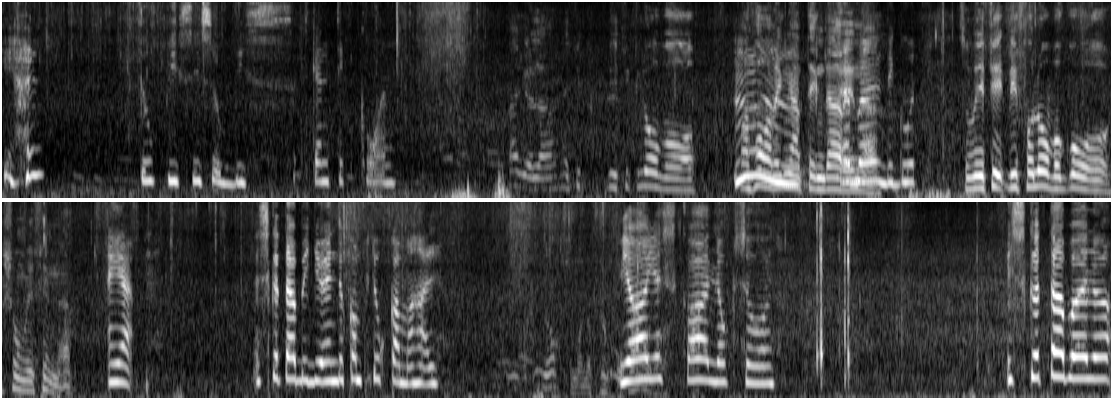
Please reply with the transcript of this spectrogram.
here two pieces of this Angela, vi fikk, vi fikk lov å, man har ingenting der inne. godt Så vi, fikk, vi får lov å gå og se om vi finner. Ayan. Jag ska ta video and du kan plocka mahal. Ja, jag ska också. Jag ska ta bara,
